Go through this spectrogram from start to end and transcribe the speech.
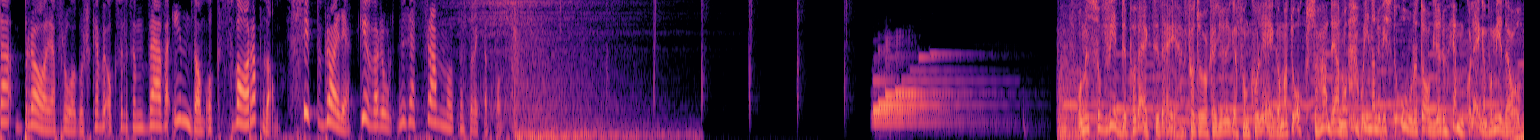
korta, braiga frågor så kan vi också liksom väva in dem och svara på dem. Superbra idé! Gud vad roligt! Nu ser jag fram emot nästa veckas podd. Om en så vidde på väg till dig för att du råkar ljuga från kollega om att du också hade en och innan du visste ordet av du hem kollegan på middag och...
